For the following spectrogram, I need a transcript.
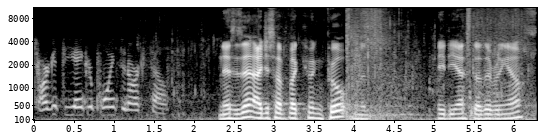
Target the anchor points and arc cells. And this is it. I just have a quick pull and the ADS does everything else.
